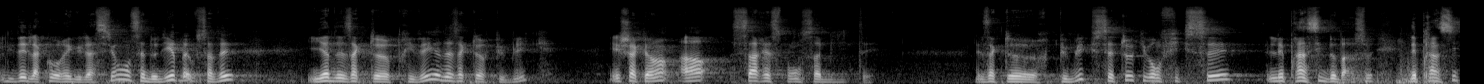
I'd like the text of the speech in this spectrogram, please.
L'idée de la co-régulation, c'est de dire, ben, vous savez, il y a des acteurs privés, il y a des acteurs publics, et chacun a sa responsabilité. Les acteurs publics, c'est eux qui vont fixer les principes de base, des principes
